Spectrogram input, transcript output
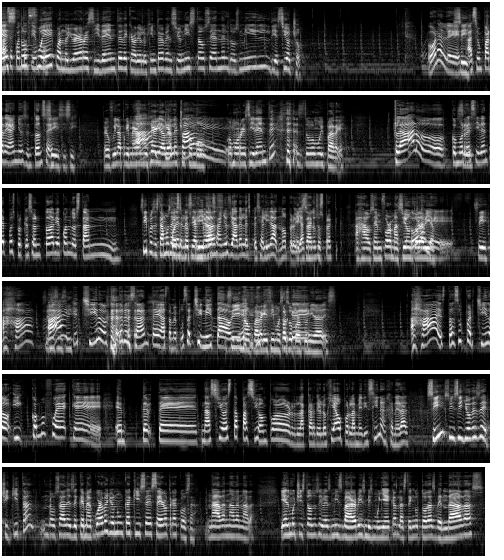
¿Hace Esto tiempo? fue cuando yo era residente de cardiología intervencionista, o sea, en el 2018. Órale, Sí. hace un par de años entonces. Sí, sí, sí. Pero fui la primera ¡Ay, mujer y haberla hecho como, como residente estuvo muy padre. Claro, como Sí. residente, pues porque son todavía cuando están Sí, pues estamos pues, en la en los especialidad. primeros años ya de la especialidad, ¿no? Pero ya haciendo Exacto. sus prácticas. Ajá, o sea, en formación todavía. Sí. Ajá. Sí, sí, Ay, sí. qué chido, qué interesante. Hasta me puse chinita. Sí, oye. no, padrísimo esas Porque- oportunidades. Ajá, está súper chido. ¿Y cómo fue que em, te, te nació esta pasión por la cardiología o por la medicina en general? Sí, sí, sí, yo desde chiquita, o sea, desde que me acuerdo, yo nunca quise ser otra cosa. Nada, nada, nada. Y es muy chistoso si ves mis Barbies, mis muñecas, las tengo todas vendadas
